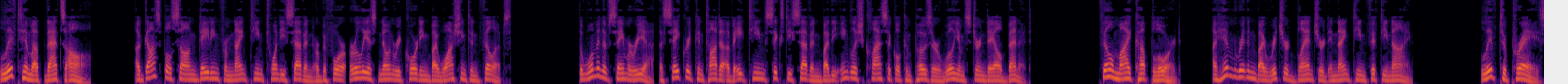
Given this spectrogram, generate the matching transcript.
Lift him up that's all, a gospel song dating from 1927 or before earliest known recording by Washington Phillips The Woman of Samaria, a sacred cantata of 1867 by the English classical composer William Sterndale Bennett. Fill My Cup Lord, a hymn written by Richard Blanchard in 1959. Live to Praise,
